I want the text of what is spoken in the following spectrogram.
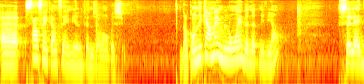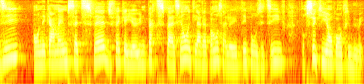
155 euh, 000 que nous avons reçus. Donc, on est quand même loin de notre million. Cela dit, on est quand même satisfait du fait qu'il y a eu une participation et que la réponse elle a été positive pour ceux qui y ont contribué.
